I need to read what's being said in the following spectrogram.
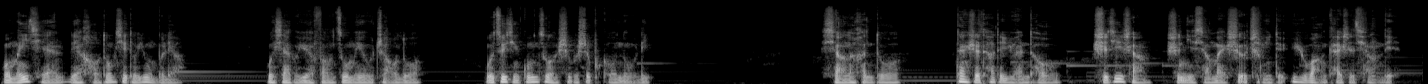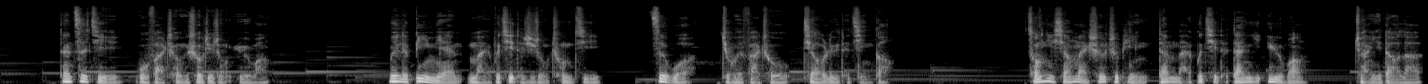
我没钱，连好东西都用不了。我下个月房租没有着落，我最近工作是不是不够努力？想了很多，但是它的源头。实际上是你想买奢侈品的欲望开始强烈，但自己无法承受这种欲望。为了避免买不起的这种冲击，自我就会发出焦虑的警告。从你想买奢侈品但买不起的单一欲望，转移到了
